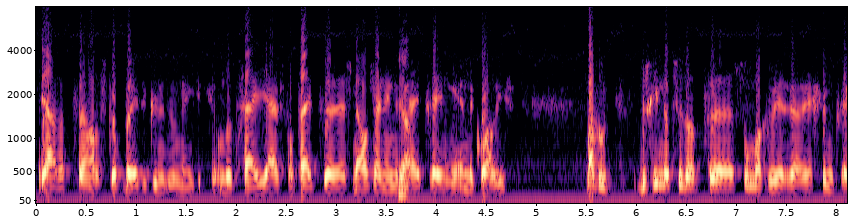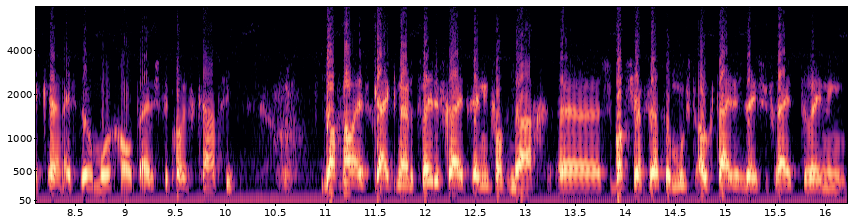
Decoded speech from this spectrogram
Ja, dat hadden ze toch beter kunnen doen, denk ik. Omdat zij juist altijd snel zijn in de Ja. vrije training en de qualies. Maar goed, misschien dat ze dat eh, zondag weer eh, recht kunnen trekken en eventueel morgen al tijdens de kwalificatie. Dan gaan we even kijken naar de tweede vrije training van vandaag. Eh, Sebastian Vettel moest ook tijdens deze vrije training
